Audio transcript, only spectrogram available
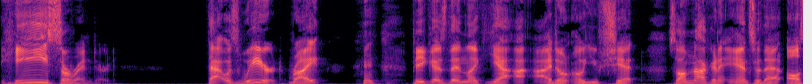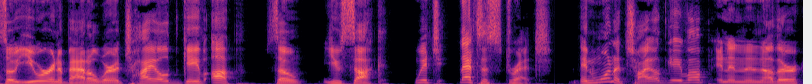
he surrendered. That was weird, right? Pika's then like, Yeah, I, I don't owe you shit, so I'm not going to answer that. Also, you were in a battle where a child gave up, so you suck. Which, that's a stretch. In one, a child gave up, and in another,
